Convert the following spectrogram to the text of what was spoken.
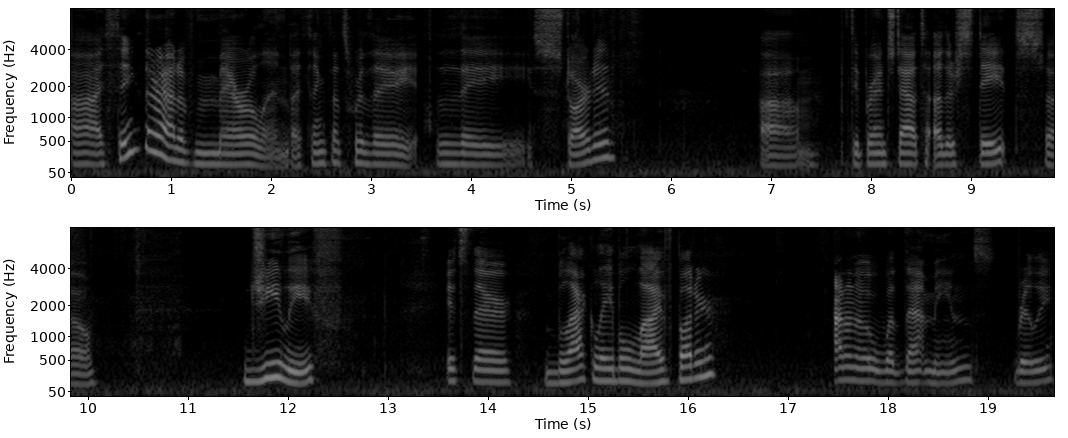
Uh, I think they're out of Maryland. I think that's where they they started. Um, they branched out to other states. So, G Leaf. It's their Black Label Live Butter. I don't know what that means, really.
